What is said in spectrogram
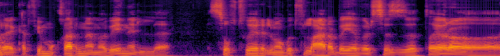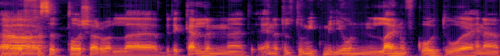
فاكر كانت في مقارنة ما بين ال ال software اللي موجود في العربية versus الطيارة آه. F 16 ولا بتتكلم هنا 300 مليون line of code وهنا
